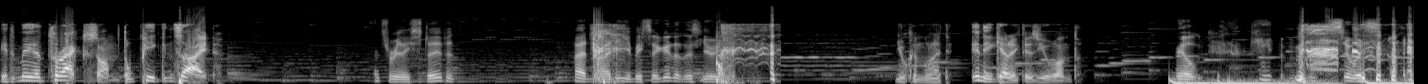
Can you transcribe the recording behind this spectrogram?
It may attract some to peek inside. That's really stupid. I had no idea you'd be so good at this, Yuri. You can write any characters you want. Milk. Suicide.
